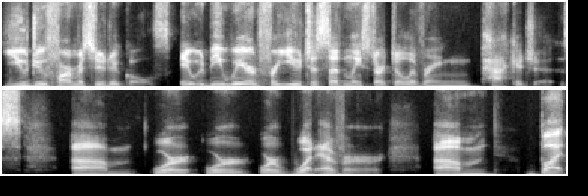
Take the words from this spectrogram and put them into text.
you do pharmaceuticals. It would be weird for you to suddenly start delivering packages um, or or or whatever. Um, but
